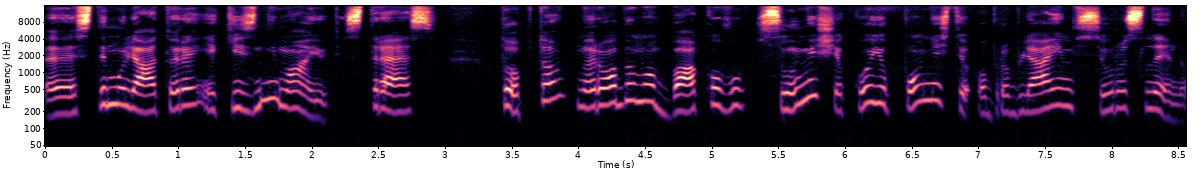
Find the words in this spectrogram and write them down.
е, стимулятори, які знімають стрес. Тобто ми робимо бакову суміш, якою повністю обробляємо всю рослину.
